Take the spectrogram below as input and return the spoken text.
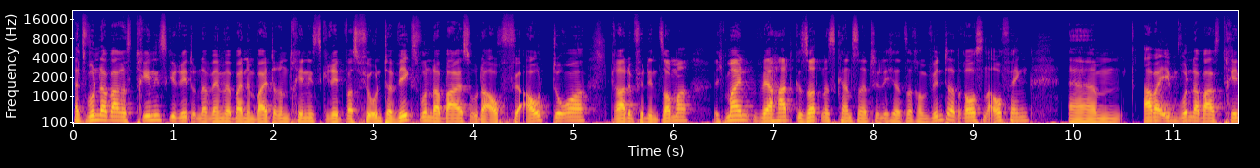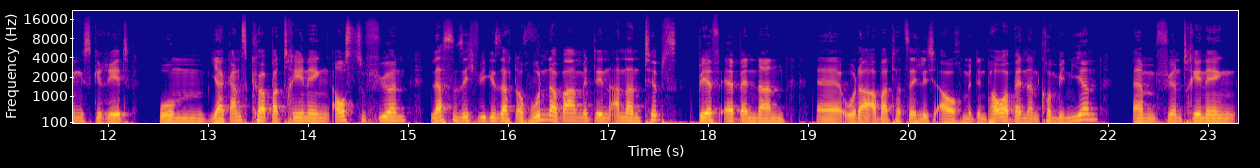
als wunderbares Trainingsgerät und da wären wir bei einem weiteren Trainingsgerät, was für unterwegs wunderbar ist oder auch für Outdoor, gerade für den Sommer. Ich meine, wer hart gesotten ist, kann es natürlich jetzt auch im Winter draußen aufhängen. Ähm, aber eben wunderbares Trainingsgerät, um ja Ganzkörpertraining auszuführen. Lassen sich, wie gesagt, auch wunderbar mit den anderen Tipps, BFR-Bändern äh, oder aber tatsächlich auch mit den Powerbändern kombinieren. Ähm, für ein Training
